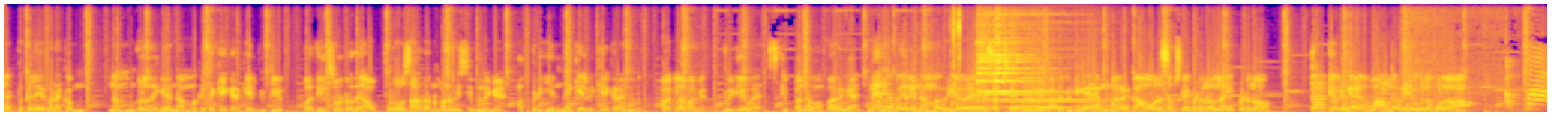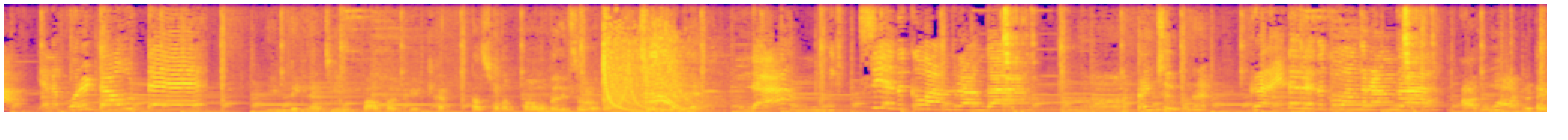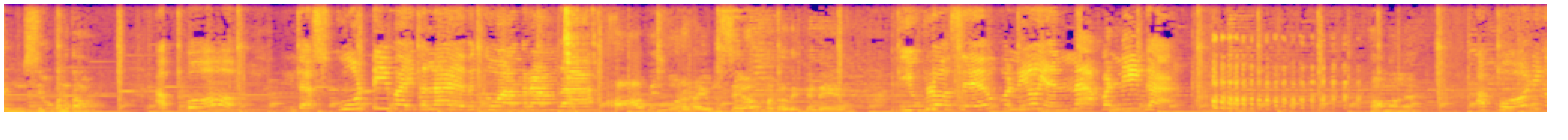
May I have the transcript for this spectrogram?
நட்புகளே வணக்கம். நம்ம குழந்தைங்க நம்ம கிட்ட கேட்கிற கேள்விக்கு பதில் சொல்றது அவ்வளவு சாதாரணமான விஷயம் இல்லைங்க. அப்படி என்ன கேள்வி கேட்கறாங்கன்னு பார்க்கலாம் வாங்க. வீடியோவை ஸ்கிப் பண்ணாம பாருங்க. நிறைய பேர் நம்ம வீடியோவை சப்ஸ்கிரைப் பண்ணாம பார்த்துட்டு இருக்கீங்க மறக்காம ஒரு சப்ஸ்கிரைப் பண்ணணும் லைக் பண்ணணும் தட்டி விடுங்க. வாங்க வீடியோக்குள்ள போலாம். அப்பா எனக்கு ஒரு டவுட் இன்னைக்காச்சும் பாப்பாக்கு கரெக்டா சொதப்பாம பதில் சொல்லணும். அதுவும் ஆர்டர் டைம் சேவ் பண்ண தான் அப்போ இந்த ஸ்கூட்டி பைக் எல்லாம் எதுக்கு வாங்குறாங்க? ஆபீஸ் போற டைம் சேவ் பண்றதுக்குன்னு. இவ்ளோ சேவ் பண்ணியும் என்ன பண்ணீங்க? ஆமால அப்போ நீங்க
